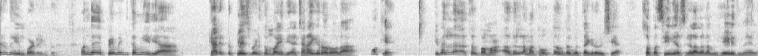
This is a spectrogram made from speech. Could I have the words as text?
ಎರಡು ಇಂಪಾರ್ಟೆಂಟು ಒಂದೇ ಪೇಮೆಂಟ್ ಕಮ್ಮಿ ಇದೆಯಾ? ಕ್ಯಾರೆಕ್ಟರ್ ಪ್ಲೇಸ್ಮೆಂಟ್ ತುಂಬ ಇದೆಯಾ? ಚೆನ್ನಾಗಿರೋರು ಅಲ್ಲ? ಓಕೆ ಇವೆಲ್ಲ ಸ್ವಲ್ಪ ಮಾ, ಅದೆಲ್ಲ ಮತ್ತೆ ಹೋಗ್ತಾ ಹೋಗ್ತಾ ಗೊತ್ತಾಗಿರೋ ವಿಷಯ. ಸ್ವಲ್ಪ ಸೀನಿಯರ್ಸ್ಗಳೆಲ್ಲ ನಮ್ಗೆ ಹೇಳಿದ ಮೇಲೆ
